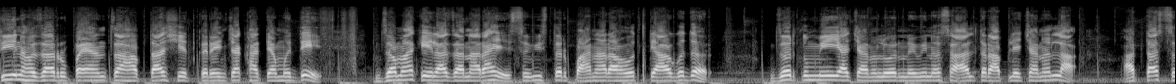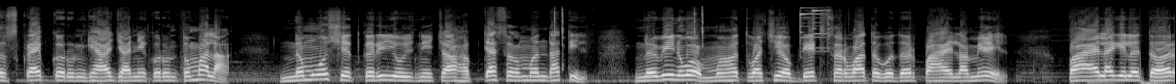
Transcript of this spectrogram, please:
तीन हजार रुपयांचा हप्ता शेतकऱ्यांच्या खात्यामध्ये जमा केला जाणार आहे. सविस्तर पाहणार आहोत त्या अगोदर. जर तुम्ही या चॅनलवर नवीन असाल तर आपल्या चॅनलला आत्ताच सबस्क्राईब करून घ्या जेणेकरून तुम्हाला नमो शेतकरी योजनेच्या हप्त्यासंबंधातील नवीन व महत्त्वाची अपडेट सर्वात अगोदर पाहायला मिळेल. पाहायला गेलं तर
